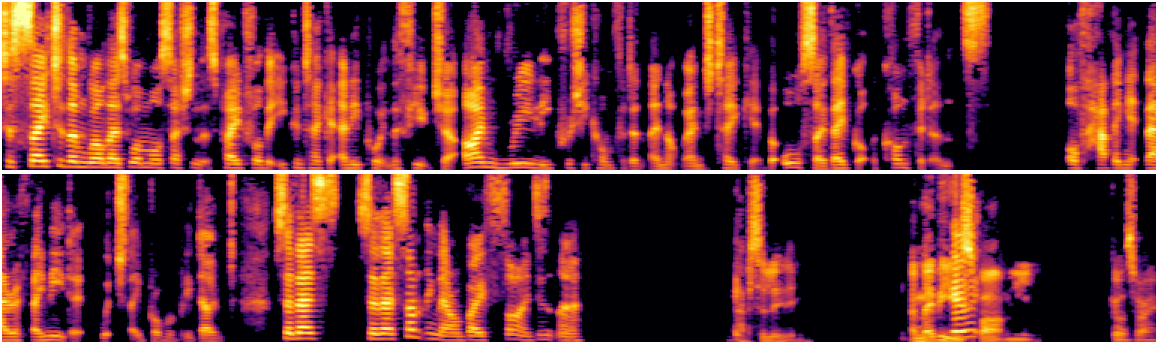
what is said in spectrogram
To say to them, well, there's one more session that's paid for that you can take at any point in the future. I'm really pretty confident they're not going to take it, but also they've got the confidence of having it there if they need it, which they probably don't. So there's, so there's something there on both sides, isn't there? Absolutely. And maybe you Go- spark me. Go on, sorry.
